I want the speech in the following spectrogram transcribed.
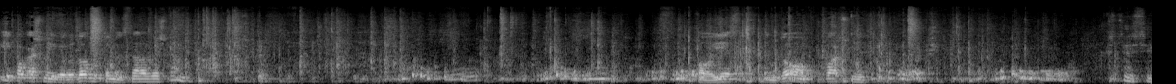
I pokaż mi jego rodowód, to my znalazłeś tam. O, jest ten gołąb, popatrzmy. Die?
